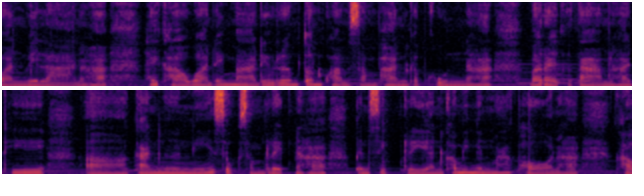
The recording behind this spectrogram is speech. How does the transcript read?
วันเวลานะคะ ให้เขาว่าได้มาได้เริ่มต้นความสัมพันธ์กับคุณนะคะ เมื่อไหร่ก็ตามนะคะที่ การเงินนี้สุขสำเร็จนะคะ เป็น 10 เหรียญเขามีเงินมากพอนะคะ เขา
